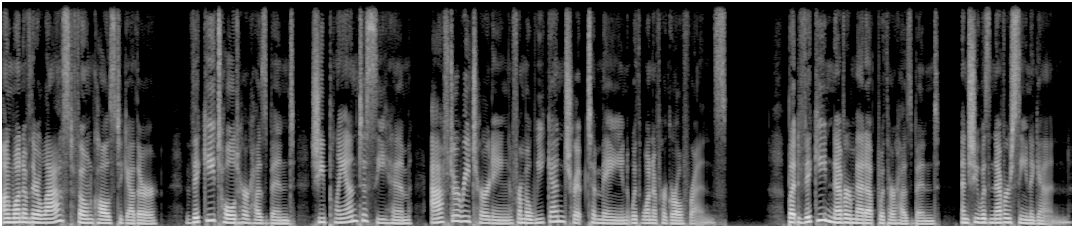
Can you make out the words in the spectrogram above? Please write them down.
On one of their last phone calls together, Vicki told her husband she planned to see him after returning from a weekend trip to Maine with one of her girlfriends. But Vicki never met up with her husband and she was never seen again.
